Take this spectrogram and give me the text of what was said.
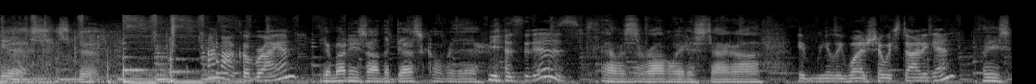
Yes, it's good. Hi, Mark O'Brien. Your money's on the desk over there. Yes, it is. That was the wrong way to start off. It really was. Shall we start again? Please,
